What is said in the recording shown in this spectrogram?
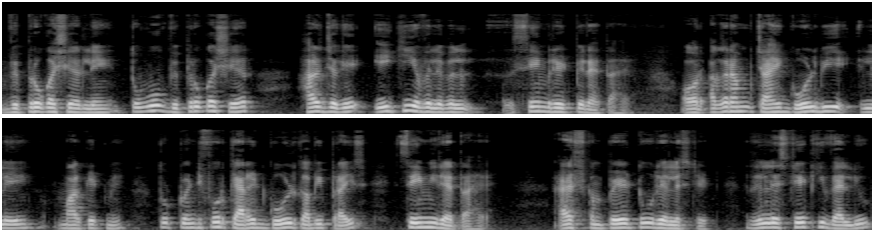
विप्रो का शेयर लें तो वो विप्रो का शेयर हर जगह एक ही अवेलेबल सेम रेट पे रहता है। और अगर हम चाहे गोल्ड भी लें मार्केट में तो ट्वेंटी फोर कैरेट गोल्ड का भी प्राइस सेम ही रहता है as compare to real estate real estate की वैल्यू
